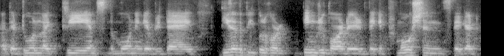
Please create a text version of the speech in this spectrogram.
uh, they're doing like 3 a.m. in the morning every day. These are the people who are being rewarded. They get promotions. They get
